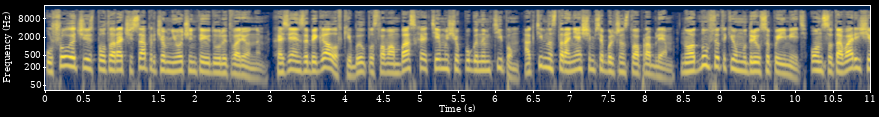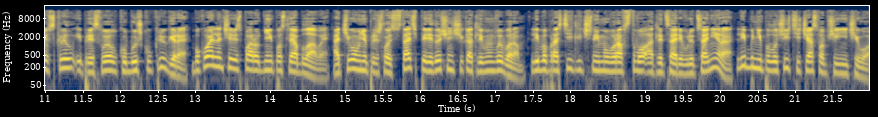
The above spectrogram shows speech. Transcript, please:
Ушел я через полтора часа, причем не очень-то и удовлетворенным. Хозяин забегаловки был, по словам Басха, тем еще пуганным типом, активно сторонящимся большинства проблем. Но одну все-таки умудрился поиметь. Он со товарищей вскрыл и присвоил кубышку Крюгера, буквально через пару дней после облавы, отчего мне пришлось встать перед очень щекотливым выбором. Либо простить лично ему воровство от лица революционера, либо не получить сейчас вообще ничего.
